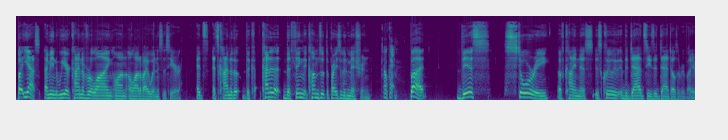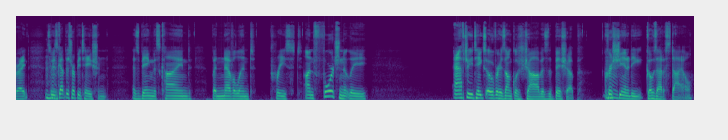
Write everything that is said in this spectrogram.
but yes, I mean, we are kind of relying on a lot of eyewitnesses here. It's it's kind of the, the kind of the, the thing that comes with the price of admission. Okay. But this story of kindness is clearly the dad sees it. Dad tells everybody, right? So he's mm-hmm. got this reputation as being this kind, benevolent priest. Unfortunately, after he takes over his uncle's job as the bishop, Christianity goes out of style.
